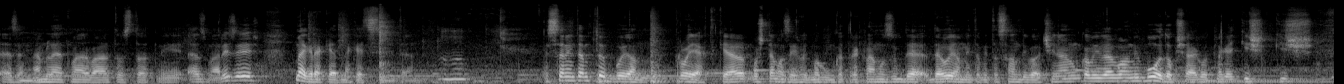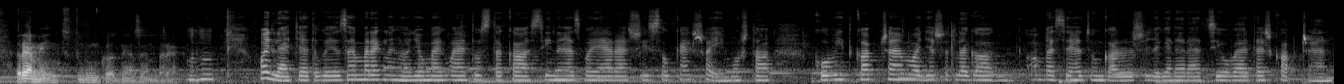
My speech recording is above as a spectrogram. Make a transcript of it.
ezen nem lehet már változtatni, ez már izé, és megrekednek egy szinten. Uh-huh. És szerintem több olyan projekt kell, most nem azért, hogy magunkat reklámozzuk, de, de olyan, mint amit a Szandival csinálunk, amivel valami boldogságot, meg egy kis, kis reményt tudunk adni az embereknek. Uh-huh. Hogy látjátok, hogy az embereknek nagyon megváltoztak a színházba járási szokásai most a Covid kapcsán, vagy esetleg a, a beszélhetünk arról is, hogy a generációváltás kapcsán?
